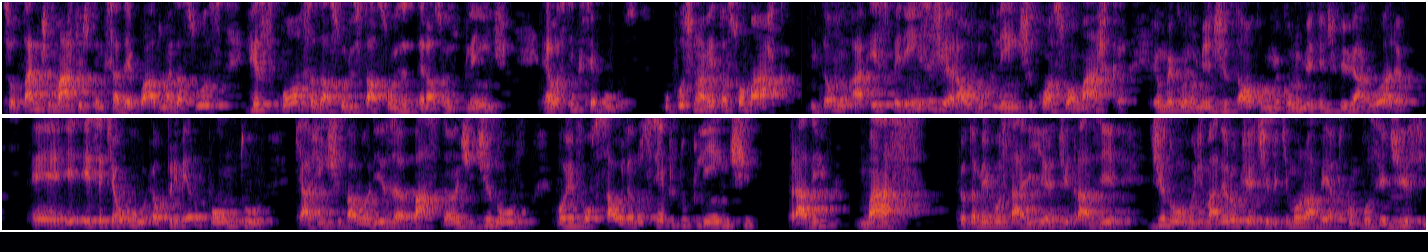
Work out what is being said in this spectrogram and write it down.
Seu time to market tem que ser adequado, mas as suas respostas às solicitações, às interações do cliente, elas têm que ser boas. O posicionamento da sua marca, então, a experiência geral do cliente com a sua marca é uma economia digital, como uma economia que a gente vive agora. É, esse aqui é o, é o primeiro ponto que a gente valoriza bastante. De novo, vou reforçar olhando sempre do cliente para dentro. Mas eu também gostaria de trazer, de novo, de maneira objetiva e que mono aberto, como você disse,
